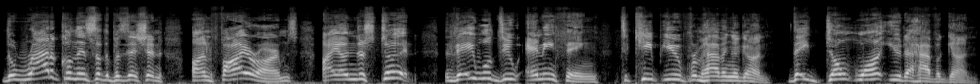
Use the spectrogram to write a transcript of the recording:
the radicalness of the position on firearms, I understood. They will do anything to keep you from having a gun. They don't want you to have a gun.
